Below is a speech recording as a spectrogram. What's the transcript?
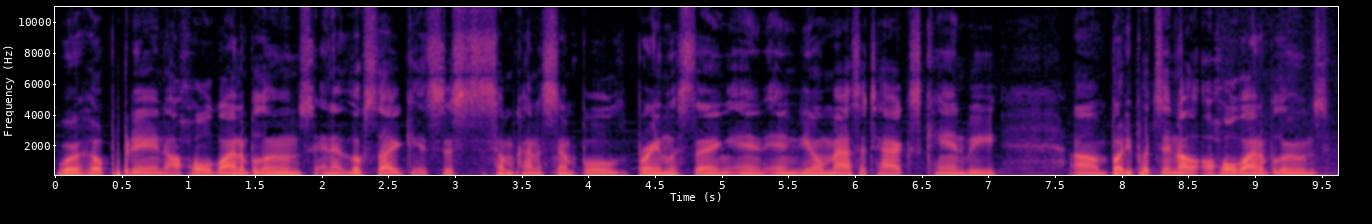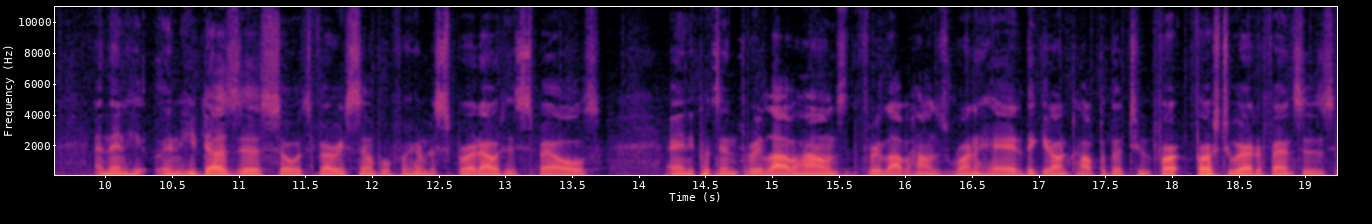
where he'll put in a whole line of balloons and it looks like it's just some kind of simple brainless thing. And and you know mass attacks can be um, but he puts in a, a, whole line of balloons and then he and he does this so it's very simple for him to spread out his spells. And he puts in three lava hounds. The three lava hounds run ahead. They get on top of the two fir first two air defenses.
